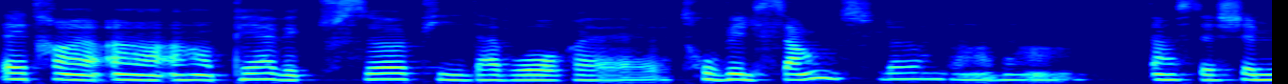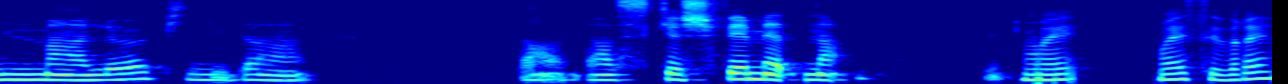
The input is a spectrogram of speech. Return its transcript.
d'être en, en, paix avec tout ça, puis d'avoir euh, trouvé le sens, là, dans, dans, dans ce cheminement-là, puis dans, dans, dans, ce que je fais maintenant. Oui, oui, c'est vrai.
